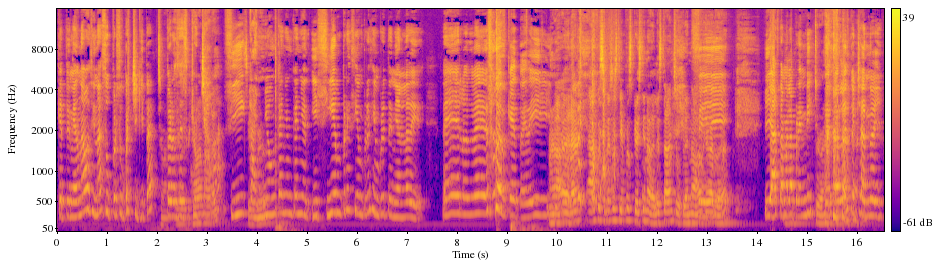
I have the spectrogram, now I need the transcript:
que tenían una bocina súper, súper chiquita, Sí, pero ¿Y se escuchaba sí, Sí, cañón, cañón, cañón. Y siempre, siempre, siempre tenían la de, de los besos que te di. Ah, era- ah, pues en esos tiempos Cristian Nodal estaba en su pleno auge, Sí. ¿verdad? Y hasta me la aprendí, Sí, de estarla escuchando ahí.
